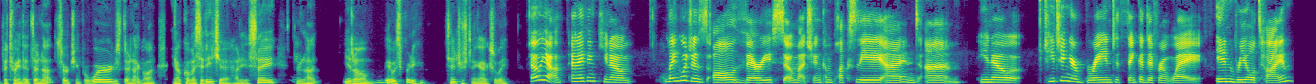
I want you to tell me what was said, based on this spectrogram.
between it. They're not searching for words. They're not going, you know, como se dice? How do you say? They're not, you know. It was pretty. It's interesting, actually. Oh yeah, and I think you know, languages all vary so much in complexity, and um, you know, teaching your brain to think a different way in real time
